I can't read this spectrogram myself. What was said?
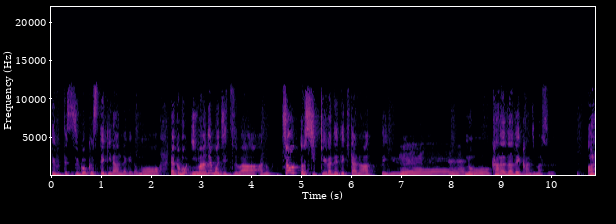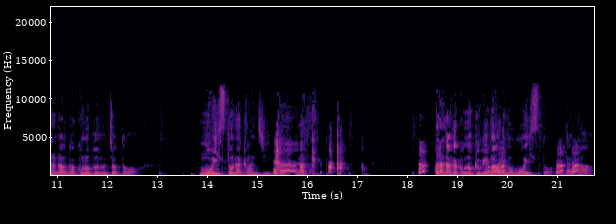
て降ってすごく素敵なんだけどもなんかもう今でも実はあのちょっと湿気が出てきたなってへいうえ。のを体で感じます。あらなんかこの部分ちょっとモイストな感じ。あらなんかこの首周りもモイストみたいな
